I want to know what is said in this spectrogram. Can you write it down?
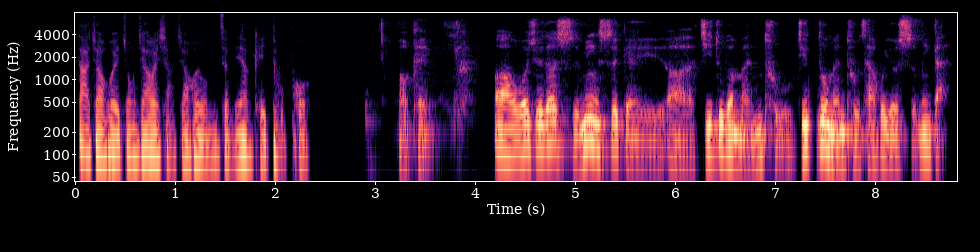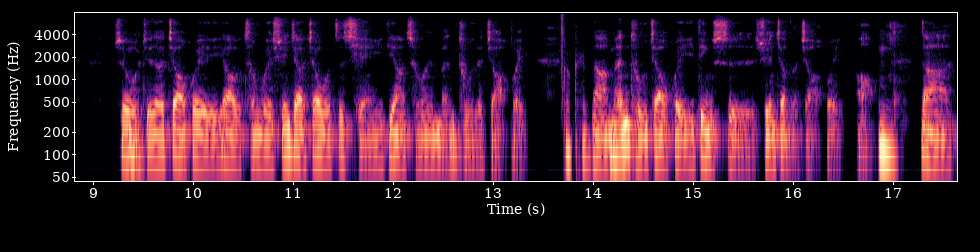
大教会、中教会、小教会，我们怎么样可以突破？OK，啊、我觉得使命是给呃基督的门徒，基督门徒才会有使命感，所以我觉得教会要成为宣教教会之前，一定要成为门徒的教会。OK，那门徒教会一定是宣教的教会哦。嗯，那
